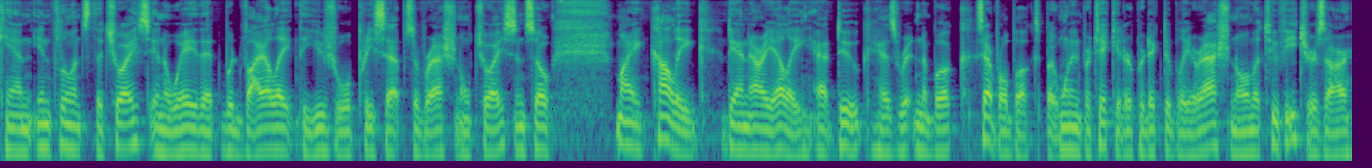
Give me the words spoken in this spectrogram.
can influence the choice in a way that would violate the usual precepts of rational choice. And so, my colleague Dan Ariely at Duke has written a book, several books, but one in particular, Predictably Irrational. And the two features are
